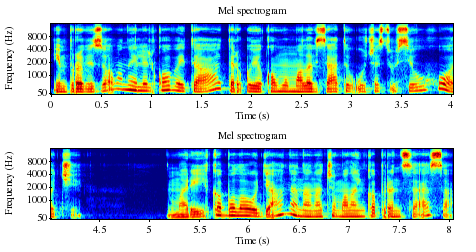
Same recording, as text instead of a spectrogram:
імпровізований ляльковий театр, у якому мали взяти участь усі охочі. Марійка була одягнена, наче маленька принцеса,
